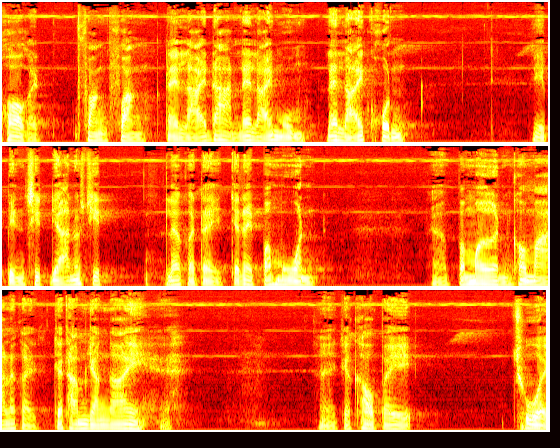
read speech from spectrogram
พ่อก็ฟังฟังได้หลายด้านได้หลายมุมได้หลายคนนี่เป็นสิทธิานุสิทธิ์แล้วก็ได้จะได้ประมวลประเมินเข้ามาแล้วก็จะทำยังไง จะเข้าไปช่วย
